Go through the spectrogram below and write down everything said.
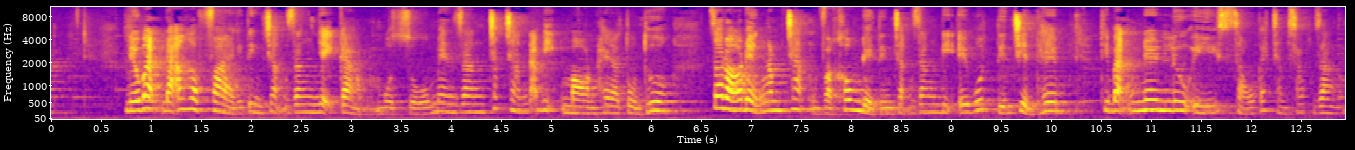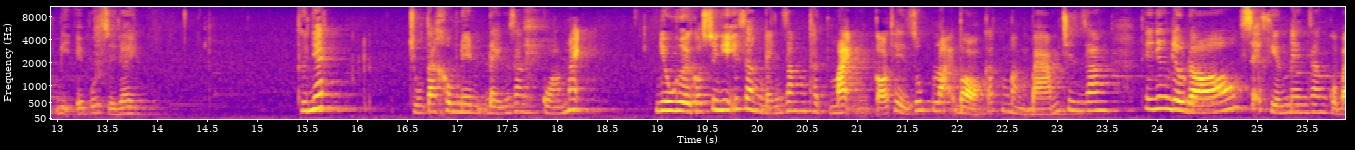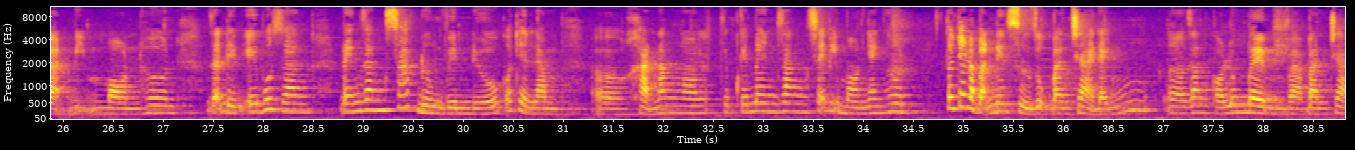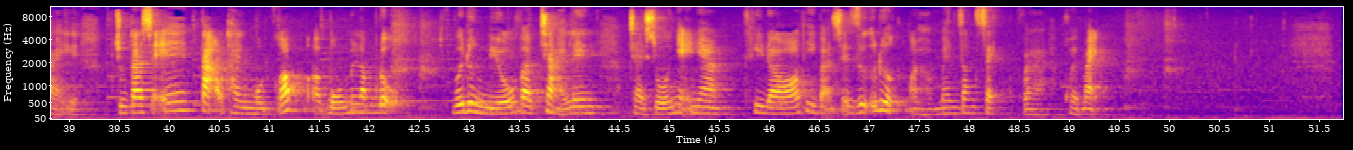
Nếu bạn đã gặp phải cái tình trạng răng nhạy cảm, một số men răng chắc chắn đã bị mòn hay là tổn thương. Do đó để ngăn chặn và không để tình trạng răng bị ê tiến triển thêm thì bạn nên lưu ý 6 cách chăm sóc răng bị ê dưới đây. Thứ nhất, chúng ta không nên đánh răng quá mạnh nhiều người có suy nghĩ rằng đánh răng thật mạnh có thể giúp loại bỏ các mảng bám trên răng, thế nhưng điều đó sẽ khiến men răng của bạn bị mòn hơn, dẫn đến ê bút răng. Đánh răng sát đường viền nướu có thể làm uh, khả năng uh, cái, cái men răng sẽ bị mòn nhanh hơn. Tốt nhất là bạn nên sử dụng bàn chải đánh uh, răng có lông mềm và bàn chải chúng ta sẽ tạo thành một góc 45 độ với đường níu và trải lên trải xuống nhẹ nhàng khi đó thì bạn sẽ giữ được uh, men răng sạch và khỏe mạnh.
